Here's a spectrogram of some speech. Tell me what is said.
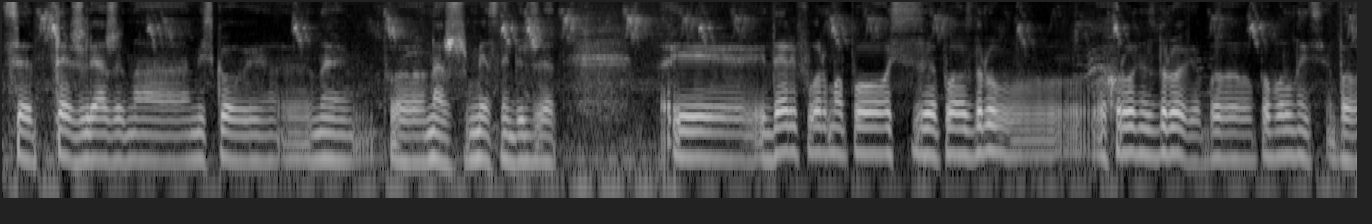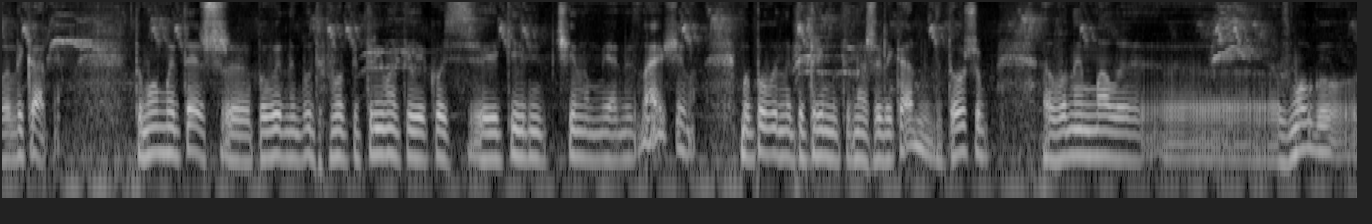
Це теж ляже на міськовий, е, на наш місний бюджет. І йде реформа по, по здоров... охороні здоров'я, по, по по лікарням. Тому ми теж е, повинні будемо підтримати якось, яким чином, я не знаю чином. Ми повинні підтримати наші лікарні для того, щоб вони мали е, змогу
